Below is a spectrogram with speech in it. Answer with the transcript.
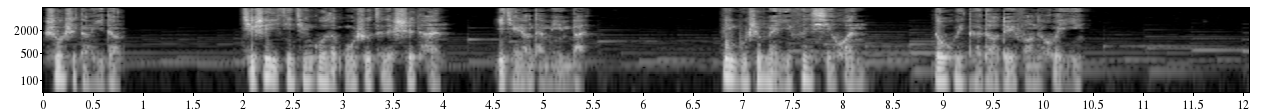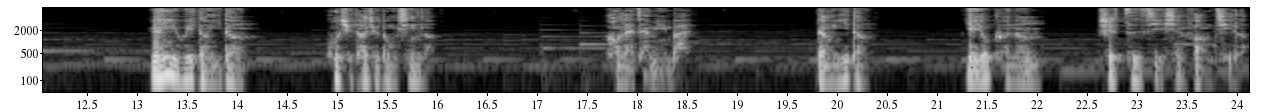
说是等一等，其实已经经过了无数次的试探，已经让他明白，并不是每一份喜欢，都会得到对方的回应。原以为等一等，或许他就动心了，后来才明白，等一等，也有可能。是自己先放弃了。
